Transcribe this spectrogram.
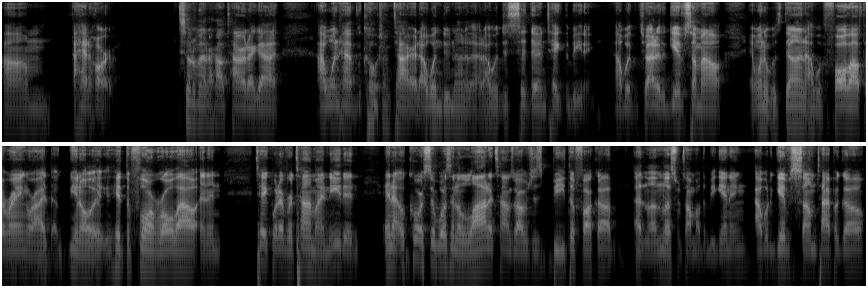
um, I had a heart. So no matter how tired I got, I wouldn't have the coach. I'm tired. I wouldn't do none of that. I would just sit there and take the beating. I would try to give some out, and when it was done, I would fall out the ring, or I, you know, hit the floor and roll out, and then take whatever time I needed and of course, there wasn't a lot of times where I was just beat the fuck up, unless we're talking about the beginning. I would give some type of go.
